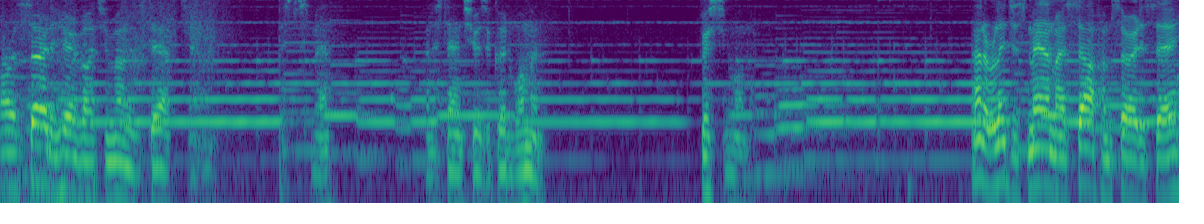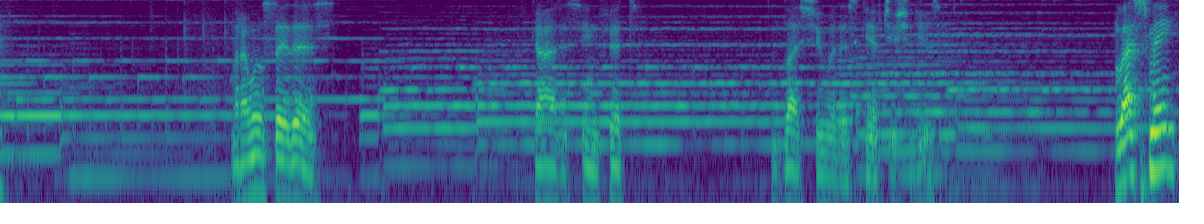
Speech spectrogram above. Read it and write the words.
I was sorry to hear about your mother's death, Jim. Mr. Smith. I understand she was a good woman. Christian woman. Not a religious man myself, I'm sorry to say. But I will say this. If God has seen fit to bless you with this gift, you should use it. Bless me?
